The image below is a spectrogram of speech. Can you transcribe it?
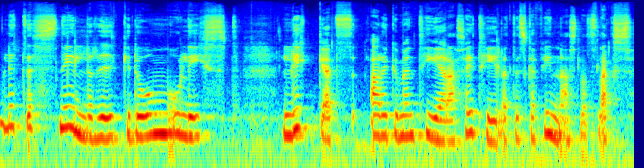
lite snillrikedom och list lyckats argumentera sig till att det ska finnas något slags,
